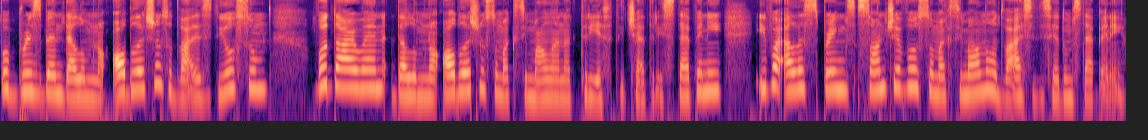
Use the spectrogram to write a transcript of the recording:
во Брисбен делумно облачно со 28, Во Дарвин делумно облачно со максимална на 34 степени и во Елес Спрингс сончево со максимално 27 степени.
